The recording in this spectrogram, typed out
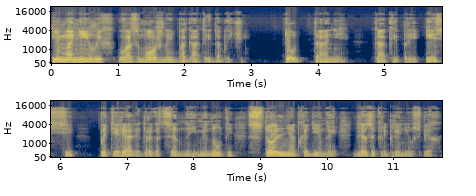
и манил их возможной богатой добычей. Тут-то они, как и при Иссе, потеряли драгоценные минуты, столь необходимые для закрепления успеха.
